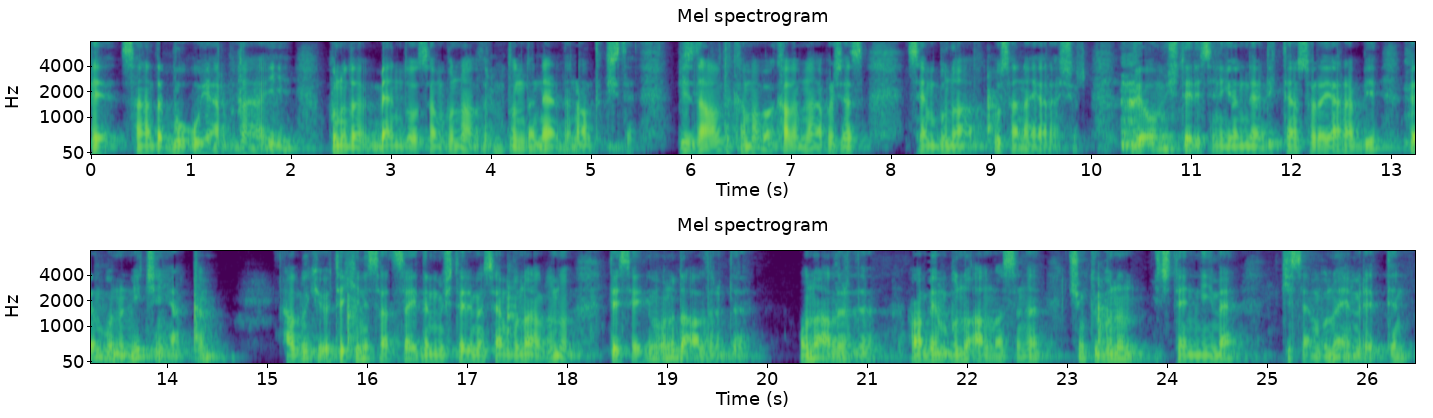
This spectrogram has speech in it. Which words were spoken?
ve sana da bu uyar, bu daha iyi. Bunu da ben de olsam bunu alırım, bunu da nereden aldık işte. Biz de aldık ama bakalım ne yapacağız. Sen bunu al, bu sana yaraşır. Ve o müşterisini gönderdikten sonra ya Rabbi ben bunu niçin yaptım? Halbuki ötekini satsaydım müşterime sen bunu al, bunu deseydim onu da alırdı. Onu alırdı. Ama ben bunu almasını, çünkü bunun içtenliğime ki sen bunu emrettin,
